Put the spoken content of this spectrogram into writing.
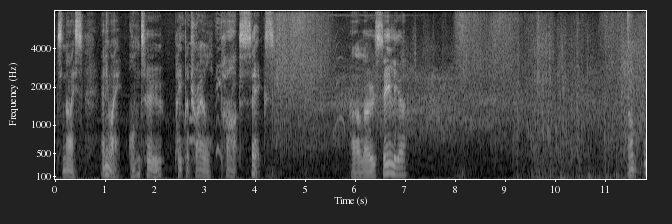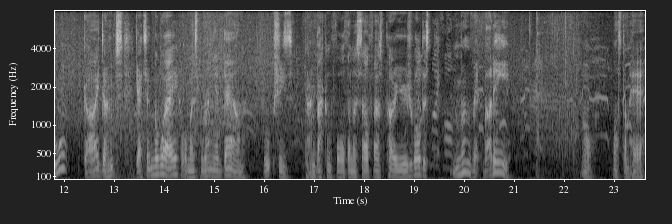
It's nice. Anyway, on to Paper Trail Part 6. Hello, Celia. Oh, ooh, guy, don't get in the way. Almost run you down. Oop, she's going back and forth on herself as per usual. Just move it, buddy. Oh, whilst I'm here.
